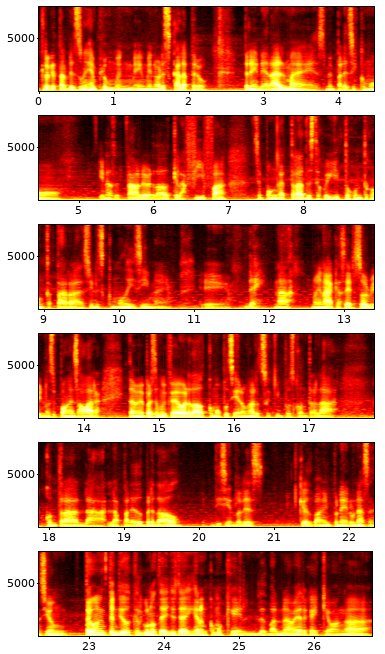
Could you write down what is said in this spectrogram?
creo que tal vez es un ejemplo en, menor escala, pero, pero en general me parece como inaceptable, ¿verdad? Que la FIFA se ponga atrás de este jueguito junto con Qatar a decirles como dice, eh, de nada, no hay nada que hacer, sorry, no se pongan esa vara. también me parece muy feo, ¿verdad? Como pusieron a los equipos contra la, contra la, la pared, ¿verdad? Diciéndoles que les van a imponer una sanción. Tengo entendido que algunos de ellos ya dijeron como que les vale una verga y que van a,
